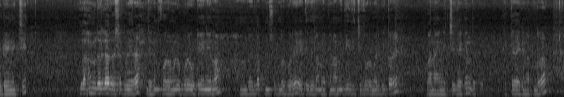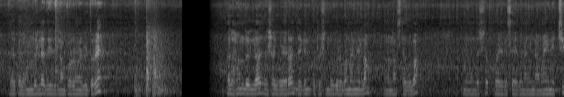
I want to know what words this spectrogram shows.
উঠিয়ে নিচ্ছি। আলহামদুলিল্লাহ, দর্শক ভাইয়েরা, দেখেন ফরমের উপরে উঠিয়ে নিলাম। আলহামদুলিল্লাহ খুব সুন্দর করে রেখে দিলাম। এখন আমি দিয়ে দিচ্ছি ফরমের ভিতরে। বানিয়ে নিচ্ছি, দেখেন দেখতে দেখেন আপনারা। দেখ আলহামদুলিল্লাহ, দিয়ে দিলাম ফরমের ভিতরে। আলহামদুলিল্লাহ, দর্শক ভাইয়েরা, দেখেন কত সুন্দর করে বানিয়ে নিলাম আমার নাস্তাগুলো। দেখেন, দর্শক, হয়ে গেছে, এখন আমি নামাই নিচ্ছি।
